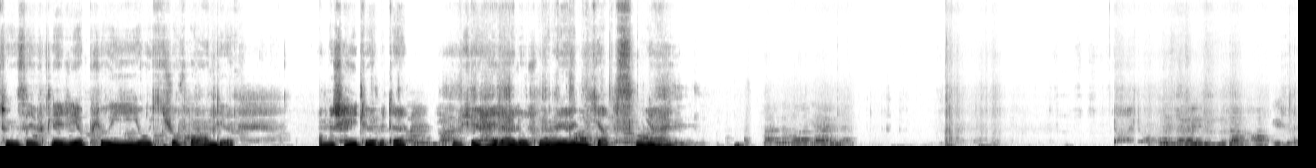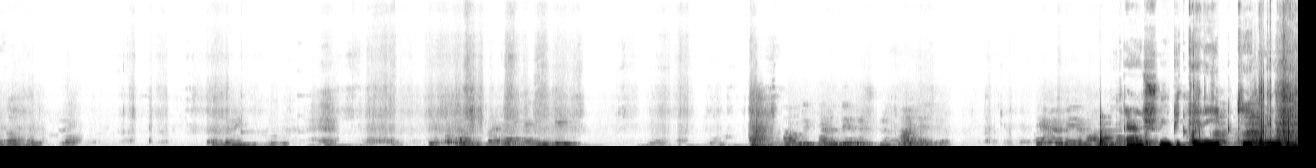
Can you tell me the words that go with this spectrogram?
Bütün zevkleri yapıyor, yiyor, içiyor falan diyor. Ama şey diyor bir de, ki helal olsun ama yani yapsın yani. Ben şunu bir deneyip geliyorum.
